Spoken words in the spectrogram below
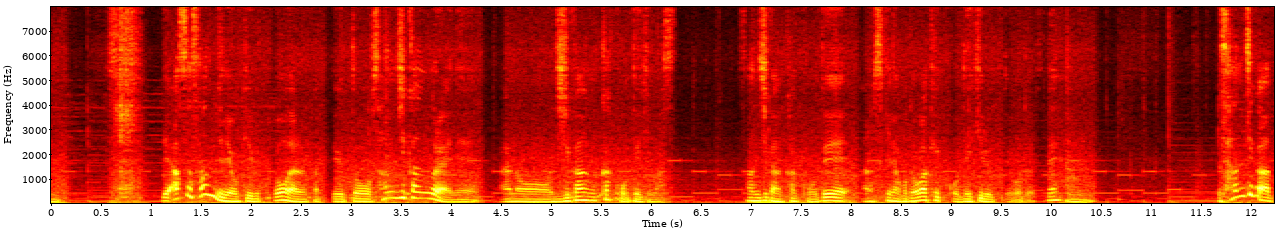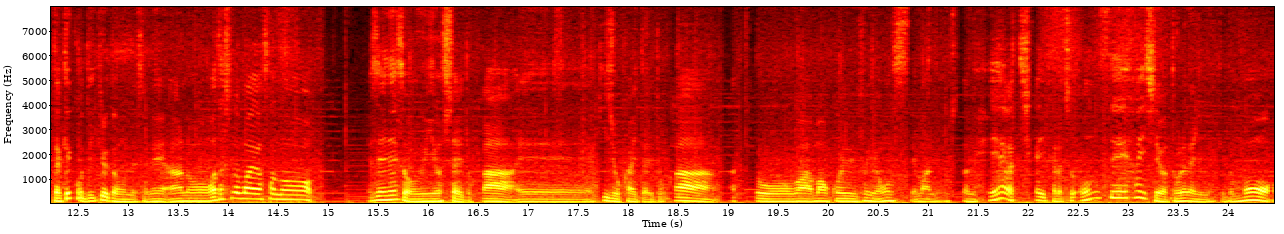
うん。で、朝3時に起きるとどうなるかっていうと、3時間ぐらいね、あの、時間確保できます。3時間確保で、あの好きなことが結構できるっていうことですね。うん。3時間あったら結構できると思うんですよね。あの、私の場合はその、SNS を運用したりとか、えー、記事を書いたりとか、あとは、まあこういうふうに音声、まあ、ちょっとね、部屋が近いからちょっと音声配信は取れないんだけども、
